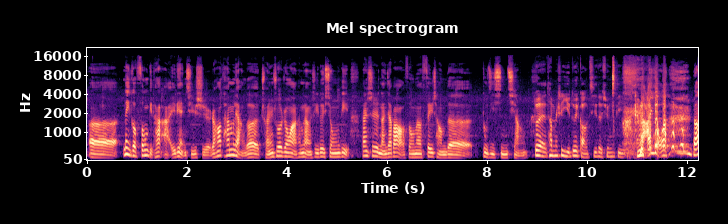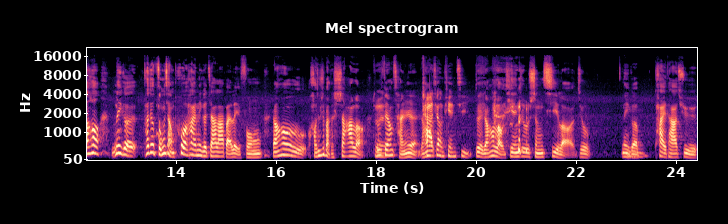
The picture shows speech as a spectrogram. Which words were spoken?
呃，那个峰比它矮一点，其实。然后他们两个传说中啊，他们两个是一对兄弟。但是南迦巴瓦峰呢，非常的。妒忌心强，对他们是一对搞基的兄弟，哪有啊？然后那个他就总想迫害那个加拉白垒峰，然后好像是把他杀了，就是非常残忍。插向天际，对，然后老天就生气了，就那个派他去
